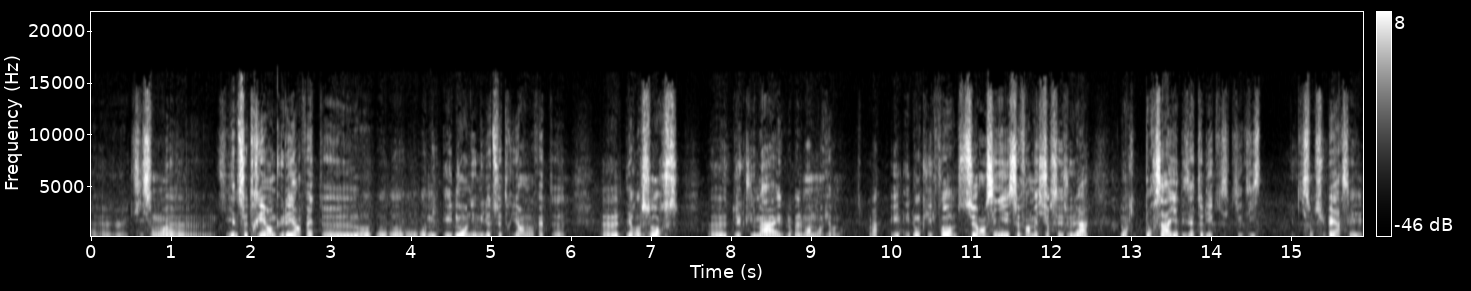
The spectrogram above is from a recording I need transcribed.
euh, qui sont euh, qui viennent se trianguler en fait euh, et nous on est au milieu de ce triangle en fait des ressources du climat et globalement de l'environnement. Voilà. et, donc il faut se renseigner et se former sur ces jeux là donc pour ça il y a des ateliers qui, existent et qui sont super. C'est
